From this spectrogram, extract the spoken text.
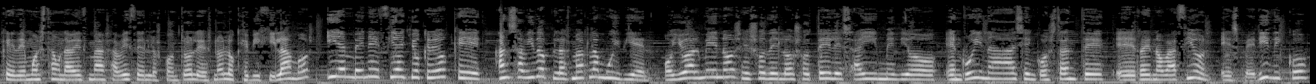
que demuestra una vez más a veces los controles, ¿no? Lo que vigilamos. Y en Venecia yo creo que han sabido plasmarla muy bien. O yo al menos eso de los hoteles ahí medio en ruinas y en constante eh, renovación es verídico.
